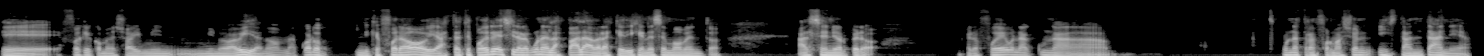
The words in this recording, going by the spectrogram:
eh, fue que comenzó ahí mi, nueva vida, ¿no? Me acuerdo ni que fuera hoy, hasta te podría decir algunas de las palabras que dije en ese momento al Señor, pero, pero fue una, una transformación instantánea.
